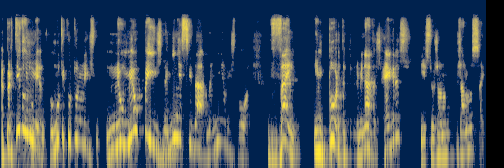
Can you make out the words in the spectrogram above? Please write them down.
a partir do momento que o multiculturalismo, no meu país, na minha cidade, na minha Lisboa, vem impor determinadas regras, isso eu já não, já não aceito.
